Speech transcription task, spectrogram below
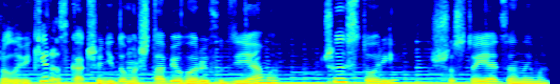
Чоловіки розкачені до масштабів гори Фудзіями, чи історії, що стоять за ними?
